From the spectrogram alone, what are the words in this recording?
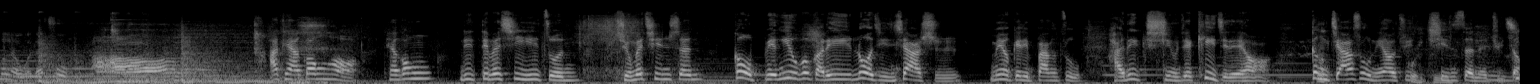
了我的父母。啊，听讲吼，听讲你伫要死迄阵，想要轻生，搁有朋友搁甲你落井下石，没有给你帮助，害你想一个气一个吼，更加速你要去亲身的举动。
